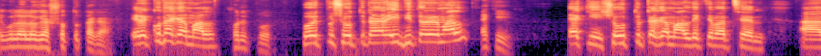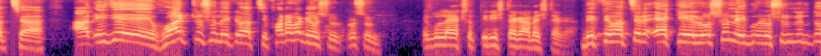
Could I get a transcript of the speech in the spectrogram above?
এগুলো হলো সত্তর টাকা। এটা কোথাকার মাল? ফরিদপুর। ফরিদপুর সত্তর টাকার এই ভিতরের মাল? একই। একই সত্তর টাকা মাল দেখতে পাচ্ছেন। আচ্ছা আর এই যে হোয়াইট রসুন দেখতে পাচ্ছি ফাটাফাটি রসুন রসুন। এগুলো একশো তিরিশ টাকা আঠাইশ টাকা। দেখতে পাচ্ছেন একের রসুন রসুন কিন্তু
